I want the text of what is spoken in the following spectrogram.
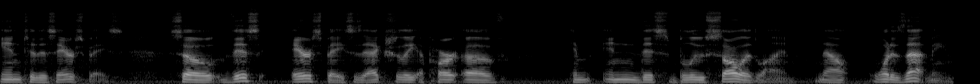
into this airspace. So this airspace is actually a part of in, in this blue solid line. Now, what does that mean?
